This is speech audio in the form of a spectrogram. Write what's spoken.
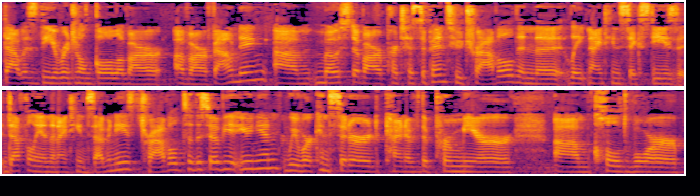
That was the original goal of our of our founding. Um, most of our participants who traveled in the late 1960s, definitely in the 1970s, traveled to the Soviet Union. We were considered kind of the premier um, Cold War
